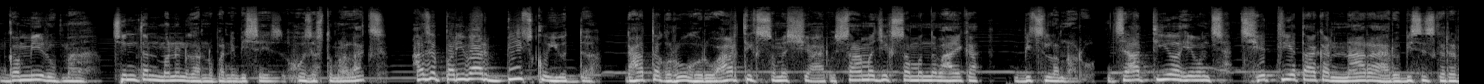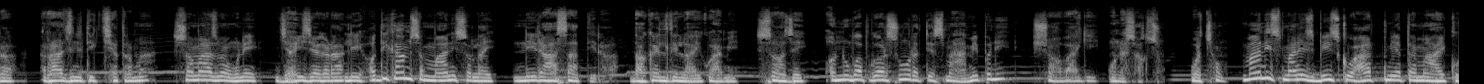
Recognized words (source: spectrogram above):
गम्भीर रूपमा चिन्तन मनन गर्नुपर्ने विषय हो जस्तो मलाई लाग्छ। आज परिवार बीचको युद्ध घातक रोगहरू आर्थिक समस्याहरू सामाजिक सम्बन्धमा आएका विचलनहरू जातीय एवं क्षेत्रीयताका नाराहरू विशेष गरेर राजनीतिक क्षेत्रमा समाजमा हुने झै झगडाले अधिकांश मानिसहरूलाई निराशातिर धकेल्दै लगेको हामी सहजै अनुभव गर्छौँ र त्यसमा हामी पनि सहभागी हुन सक्छौँ वा मानिस मानिस बीचको आत्मीयतामा आएको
